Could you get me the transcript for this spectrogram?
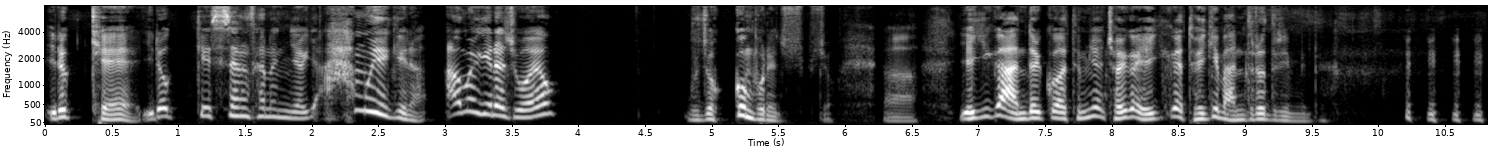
이렇게 이렇게 세상 사는 이야기 아무 얘기나 아무 얘기나 좋아요. 무조건 보내주십시오. 아, 얘기가 안 될 것 같으면 저희가 얘기가 되게 만들어 드립니다.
